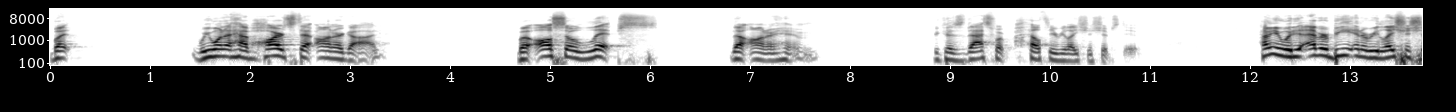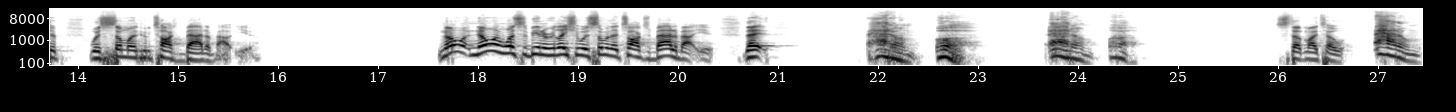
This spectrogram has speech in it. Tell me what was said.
But we want to have hearts that honor God, but also lips that honor Him, because that's what healthy relationships do. How many would you ever be in a relationship with someone who talked bad about you? No one, no one wants to be in a relationship with someone that talks bad about you. That Adam, oh, Adam, oh. Stub my toe. Adam.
